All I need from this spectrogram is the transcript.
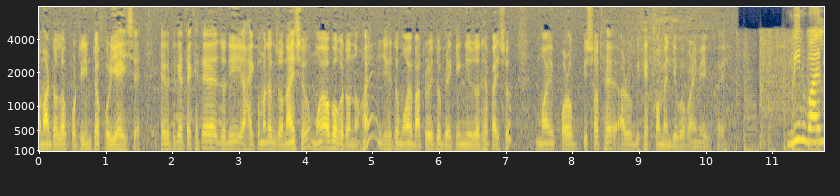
আমাৰ দলক প্ৰতিনিধিত্ব কৰি আহিছে। সেই গতিকে তেখেতে যদি হাইকমাণ্ডক জনাইছেও মই অৱগত নহয় যিহেতু মই বাতৰিটো ব্ৰেকিং নিউজতহে পাইছোঁ। মই পৰ পিছতহে আৰু বিশেষ কমেণ্ট দিব পাৰিম এই বিষয়ে। Meanwhile,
